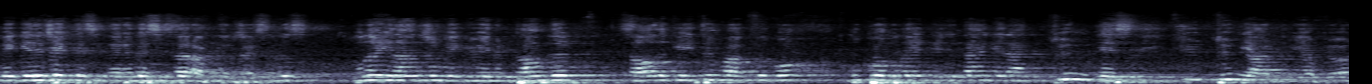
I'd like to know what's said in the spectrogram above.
ve gelecek nesillere de sizler aktaracaksınız. Buna inancım ve güvenim tamdır. Sağlık Eğitim Vakfı bu, bu konuda elinden gelen tüm desteği, tüm yardımı yapıyor.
